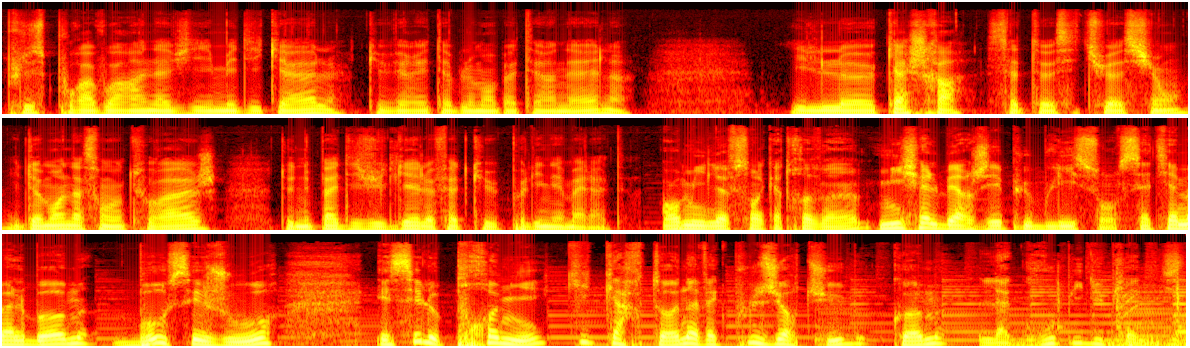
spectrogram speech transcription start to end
plus pour avoir un avis médical que véritablement paternel. Il euh, cachera cette situation. Il demande à son entourage de ne pas divulguer le fait que Pauline est malade. En 1980, Michel Berger publie son septième album, Beau Séjour, et c'est le premier qui cartonne avec plusieurs tubes comme La groupie du pianiste.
